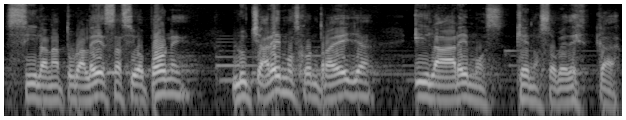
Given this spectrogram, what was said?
Si la naturaleza se opone, lucharemos contra ella y la haremos que nos obedezca.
